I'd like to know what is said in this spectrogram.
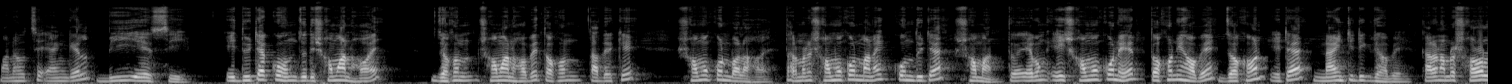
মানে হচ্ছে অ্যাঙ্গেল বি এ সি এই দুইটা কোণ যদি সমান হয়, যখন সমান হবে, তখন তাদেরকে সমকোণ বলা হয়। তার মানে সমকোণ মানে কোন দুইটা সমান। তো এবং এই সমকোণের তখনই হবে যখন এটা নাইনটি ডিগ্রি হবে। কারণ আমরা সরল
